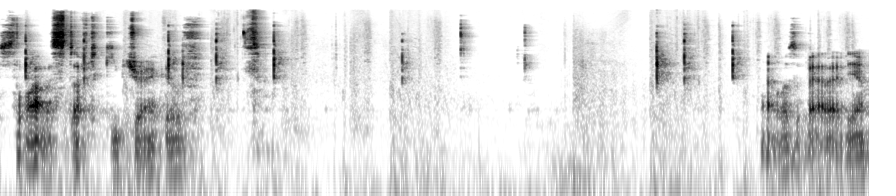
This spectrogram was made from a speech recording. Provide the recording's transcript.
just a lot of stuff to keep track of. That was a bad idea.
